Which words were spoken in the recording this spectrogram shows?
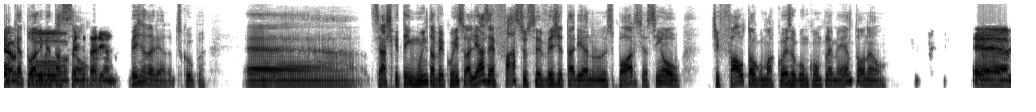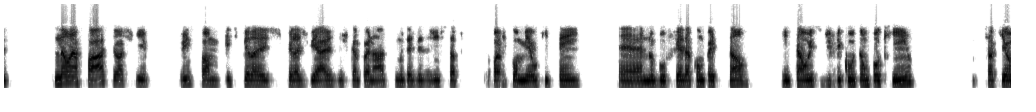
qual é, é a tua alimentação? Vegetariano. Vegetariano, desculpa. É... Uhum. Você acha que tem muito a ver com isso? Aliás, é fácil ser vegetariano no esporte, assim, ou te falta alguma coisa, algum complemento ou não? É, não é fácil, eu acho que principalmente pelas, pelas viagens nos campeonatos, muitas vezes a gente só pode comer o que tem é, no buffet da competição, então isso dificulta um pouquinho. Só que eu,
